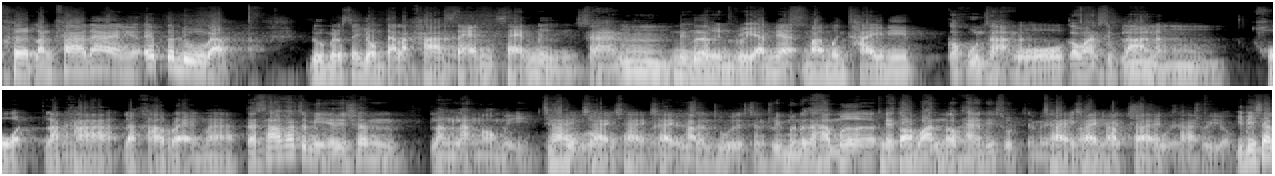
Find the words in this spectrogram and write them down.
เปิดหลังคาได้อะไรเงี้ยเอ๊ะก็ดูแบบดูเป็นรสนิยมแต่ราคาแสนแสนหนึ่งแสนอืมหนึ่งหมื่นเหรียญเนี่ยมาเมืองไทยนี่ก็คูณสามโอ้ก็ประมาณสิบล้านอะอืมโหดราคาราคาแรงมาก แต่ทราบว่าจะมี edition หลังๆออกมาอีกใช่ใช่ใช่ใช่ครับ edition 2 edition 3เหมือนกับ Hummer ถูกต้อง H1 ถูกต้องก็แพงที่สุดใช่ไหมใช่ใช่ครับแล้วมีใช่ H2 ใช่ H3 ออก edition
